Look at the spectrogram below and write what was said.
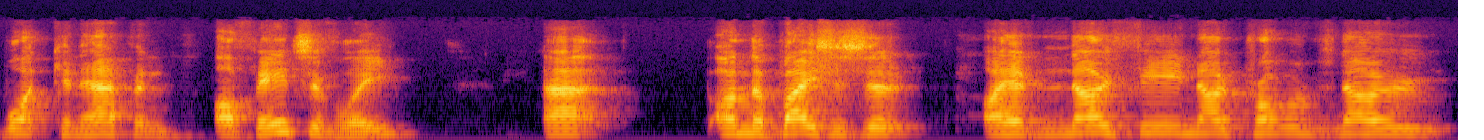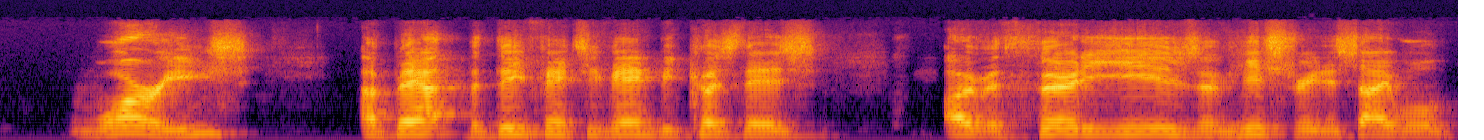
what can happen offensively uh, on the basis that I have no fear, no problems, no worries about the defensive end because there's over 30 years of history to say, well,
